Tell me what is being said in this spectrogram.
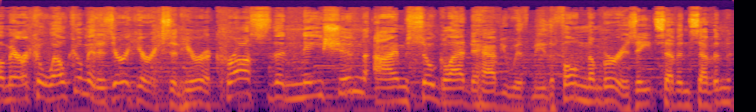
America. Welcome. It is Erick Erickson here across the nation. I'm so glad to have you with me. The phone number is 877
